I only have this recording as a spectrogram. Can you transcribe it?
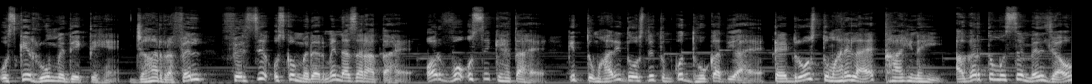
उसके रूम में देखते हैं, जहाँ रफेल फिर से उसको मिरर में नज़र आता है और वो उससे कहता है कि तुम्हारी दोस्त ने तुमको धोखा दिया है। टेड्रोस तुम्हारे लायक था ही नहीं। अगर तुम उससे मिल जाओ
